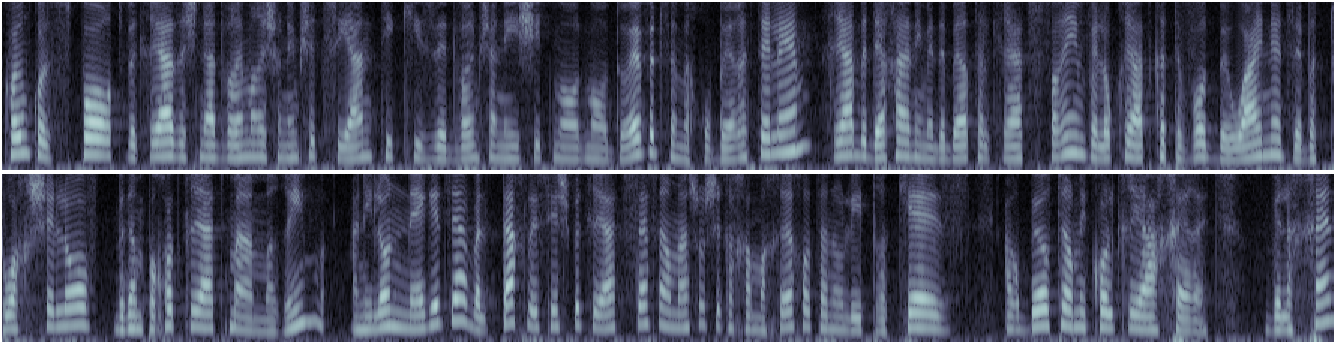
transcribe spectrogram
קודם כל, ספורט וקריאה זה שני הדברים הראשונים שציינתי, כי זה דברים שאני אישית מאוד מאוד אוהבת ומחוברת אליהם. קריאה, בדרך כלל אני מדברת על קריאת ספרים ולא קריאת כתבות בוויינט, זה בטוח שלא, וגם פחות קריאת מאמרים. אני לא נגד זה, אבל תכלס יש בקריאת ספר משהו שככה מכריח אותנו להתרכז הרבה יותר מכל קריאה אחרת. ולכן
